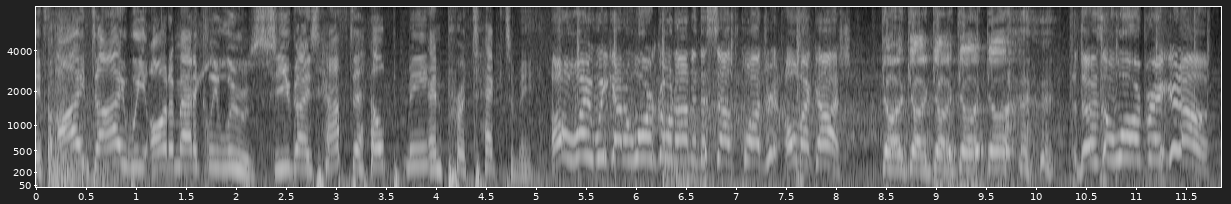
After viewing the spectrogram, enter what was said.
If I die, we automatically lose. So you guys have to help me and protect me. Oh, wait, we got a war going on in the South Quadrant. Oh my gosh. Go, go, go, go, go. There's a war breaking out.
